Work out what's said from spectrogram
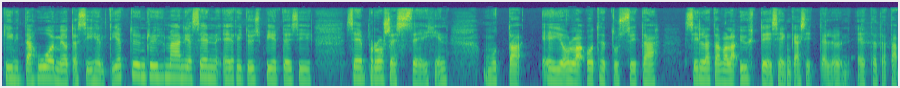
kiinnittää huomiota siihen tiettyyn ryhmään ja sen erityispiirteisiin, sen prosesseihin, mutta ei olla otettu sitä – sillä tavalla yhteisen käsittelyyn, että tätä,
